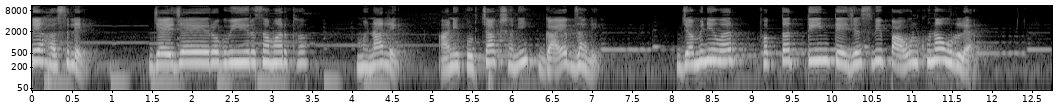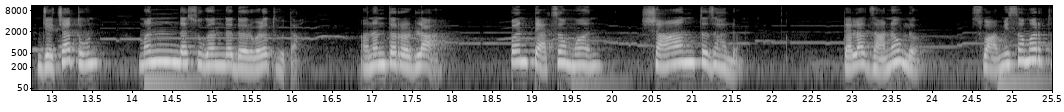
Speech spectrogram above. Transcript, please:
ते हसले. जय जय रघुवीर समर्थ म्हणाले आणि पुढच्या क्षणी गायब झाले. जमिनीवर फक्त तीन तेजस्वी पाऊल खुणा उरल्या. ज्याच्यातून मंद सुगंध दरवळत होता. अनंत रडला. पण त्याचं मन शांत झालं. त्याला जाणवलं स्वामी समर्थ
